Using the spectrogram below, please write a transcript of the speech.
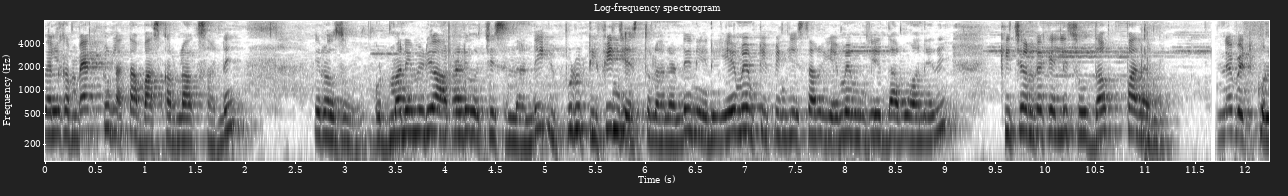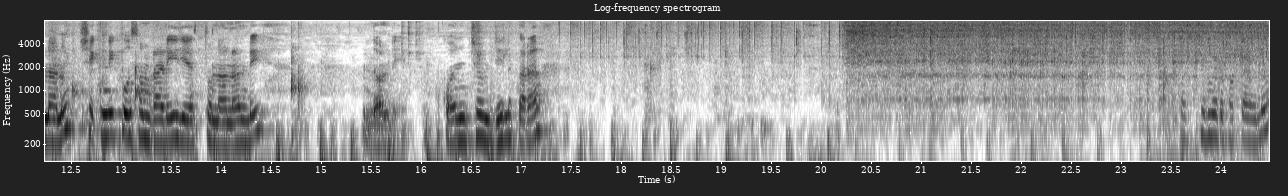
Welcome back to Lata Bhaskar blogs అండి. ఈరోజు గుడ్ మార్నింగ్ వీడియో ఆల్రెడీ వచ్చేసిందండి. ఇప్పుడు టిఫిన్ చేస్తున్నానండి. నేను ఏమేమి టిఫిన్ చేస్తాను ఏమేమి చేద్దాము అనేది కిచెన్లోకి వెళ్ళి చూద్దాం. పదండి. నిన్నే పెట్టుకున్నాను. చట్నీ కోసం రెడీ చేస్తున్నానండి. ఇదండి కొంచెం జీలకర్ర. పచ్చిమిరపకాయలు.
